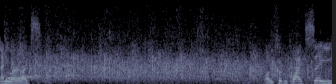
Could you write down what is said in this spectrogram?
Anywhere he likes. Well, we couldn't quite see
